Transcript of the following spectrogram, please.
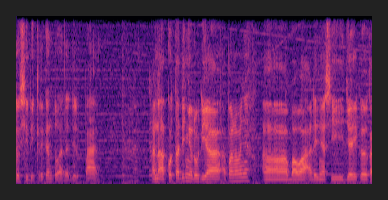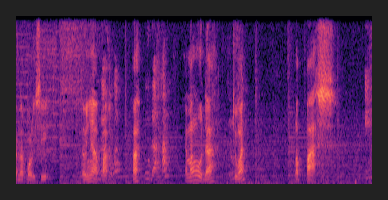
Itu si Dikri kan tuh ada di depan. Hmm. Karena aku tadi nyuruh dia apa namanya? eh, bawa adanya si Jay ke kantor polisi. Taunya apa? Udah tuh kan? Hah? Udah kan? Emang udah? Terus? Cuman lepas. Ih.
